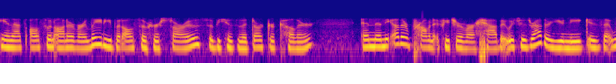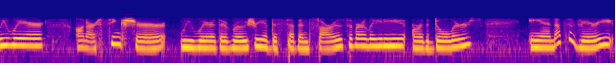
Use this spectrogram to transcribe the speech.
and that's also in honor of Our Lady, but also her sorrows, so because of the darker color. And then the other prominent feature of our habit, which is rather unique, is that we wear on our cincture, we wear the rosary of the seven sorrows of Our Lady, or the dolors. And that's a very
